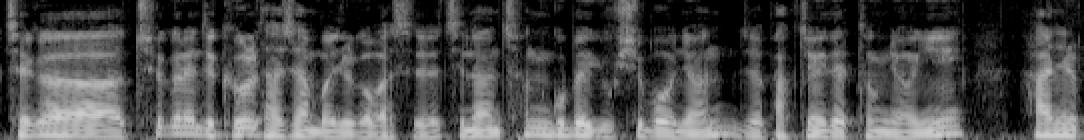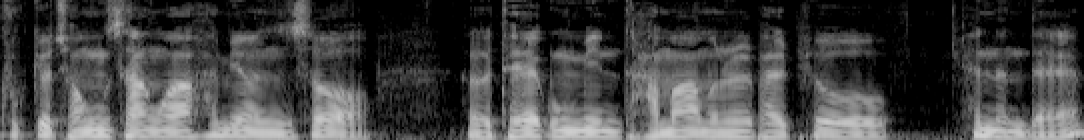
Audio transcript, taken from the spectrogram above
제가 최근에 이제 그걸 다시 한번 읽어봤어요. 지난 1965년 이제 박정희 대통령이 한일 국교 정상화하면서 어, 대국민 담화문을 발표했는데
